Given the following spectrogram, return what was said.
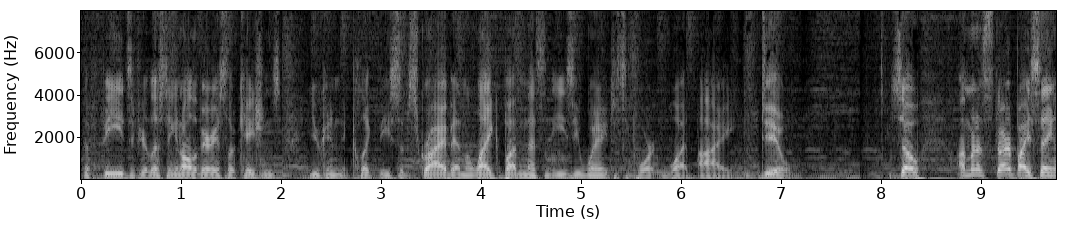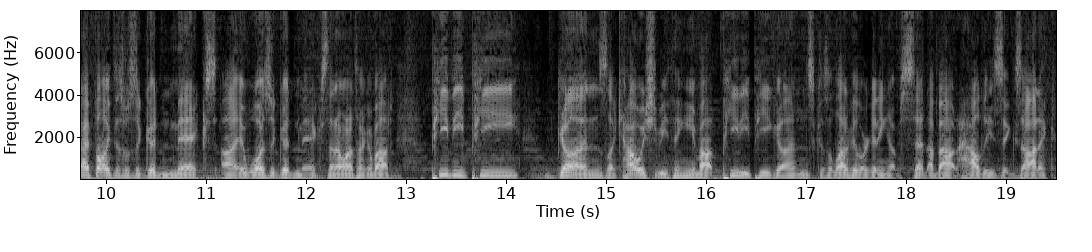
the feeds. If you're listening in all the various locations, you can click the subscribe and the like button. That's an easy way to support what I do. So I'm going to start by saying I felt like this was a good mix. Uh, it was a good mix. Then I want to talk about PvP guns, like how we should be thinking about PvP guns, because a lot of people are getting upset about how these exotic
